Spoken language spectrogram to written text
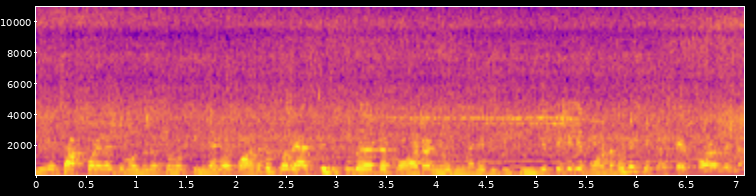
মানে চাপ পড়ে গেছে বন্ধুরা কোনো তিন জায়গায় পড়া থাকে তবে আজকে দুপুরবেলাটা পড়াটা নেই মানে দুপুর তিনটের থেকে যে পড়াটা থাকে, সেটা আর পড়াবে না।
